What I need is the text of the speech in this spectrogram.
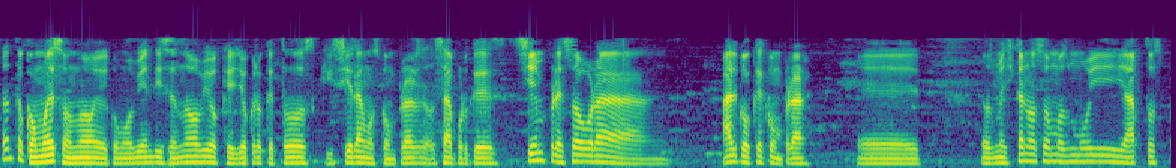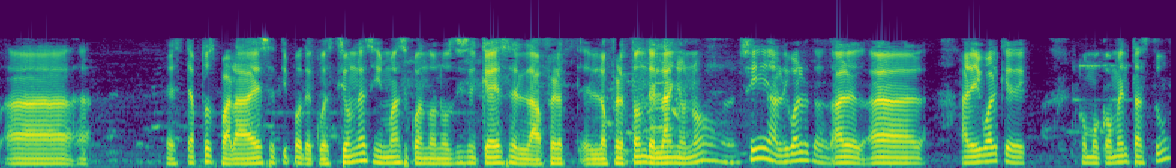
Tanto como eso, ¿no? Como bien dice novio, que yo creo que todos quisiéramos comprar, o sea, porque siempre sobra algo que comprar. Eh, los mexicanos somos muy aptos a, este, aptos para ese tipo de cuestiones y más cuando nos dicen que es el, el ofertón del año, ¿no? Sí, al igual, al, al, al igual que como comentas tú,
